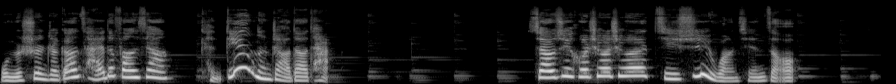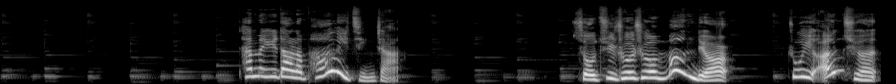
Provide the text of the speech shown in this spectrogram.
我们顺着刚才的方向，肯定能找到它。小趣和车车继续往前走，他们遇到了 Polly 警长。小趣，车车，慢点儿，注意安全。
